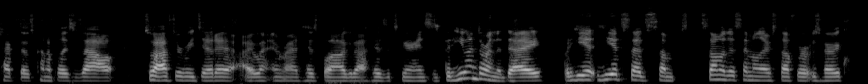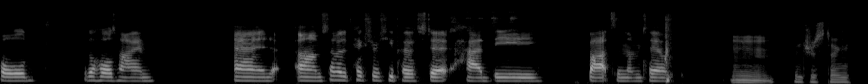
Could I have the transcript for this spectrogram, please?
checked those kind of places out. So after we did it, I went and read his blog about his experiences. But he went during the day. But he had, he had said some some of the similar stuff where it was very cold the whole time, and um, some of the pictures he posted had the spots in them too. Mm. Interesting.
